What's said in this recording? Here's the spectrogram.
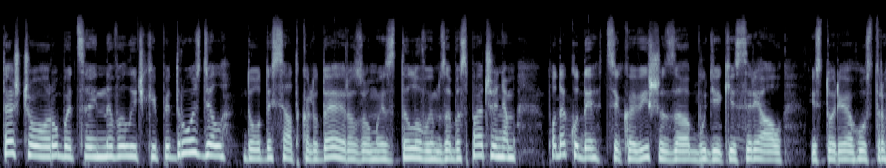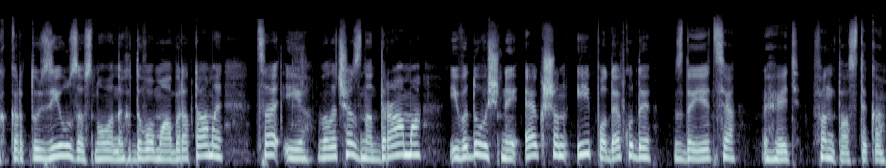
Те, що робить цей невеличкий підрозділ до десятка людей разом із тиловим забезпеченням, подекуди цікавіше за будь-який серіал. Історія гострих картузів, заснованих двома братами. Це і величезна драма, і видовищний екшен, і подекуди здається геть фантастика.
